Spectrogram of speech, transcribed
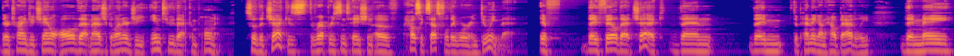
They're trying to channel all of that magical energy into that component. So the check is the representation of how successful they were in doing that. If they fail that check, then they, depending on how badly, they may,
